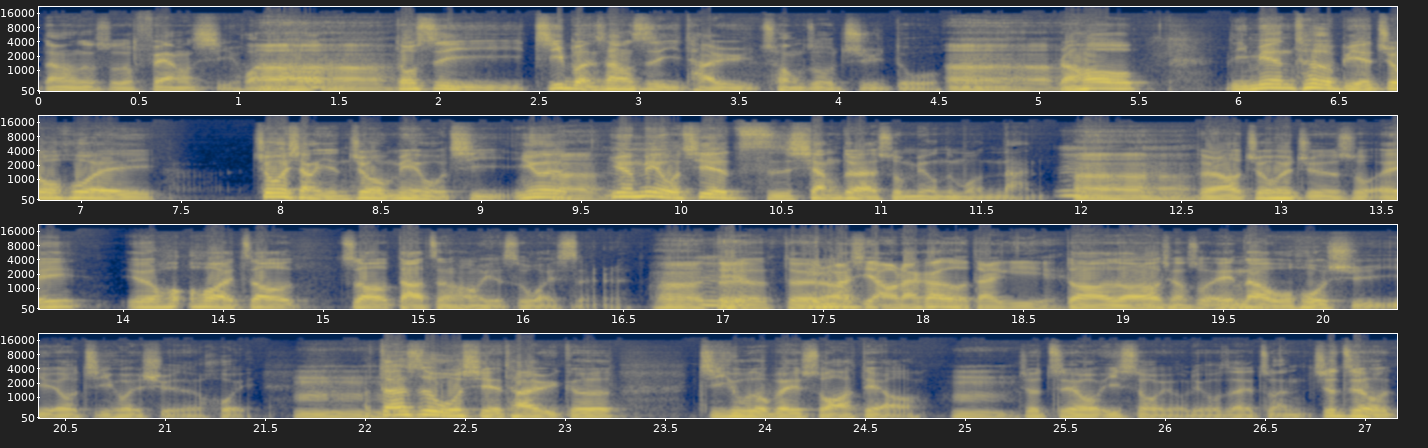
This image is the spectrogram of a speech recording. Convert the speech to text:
当时候非常喜欢，然后都是以基本上是以台语创作居多，然后里面特别就会就会想研究灭火器，因为因为灭火器的词相对来说没有那么难，嗯对，然后就会觉得说，哎。因为后后来知道知道大正好像也是外省人，嗯，对对，你们是后来个二代语，对啊，然后想说，哎，那我或许也有机会学得会，嗯嗯，但是我写台语歌几乎都被刷掉，嗯，就只有一首有留在专，就只有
